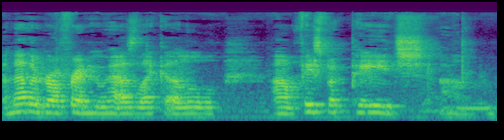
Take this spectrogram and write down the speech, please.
another girlfriend who has like a little um, Facebook page, um,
